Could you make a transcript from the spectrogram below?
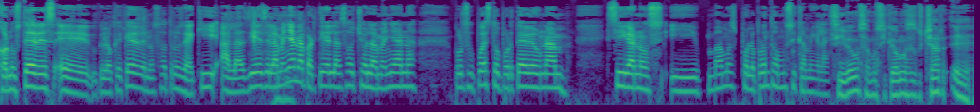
con ustedes eh, lo que quede de nosotros de aquí a las 10 de la mañana, a partir de las 8 de la mañana, por supuesto por TV UNAM síganos y vamos por lo pronto a música, Miguel Ángel. Sí, vamos a música, vamos a escuchar eh,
